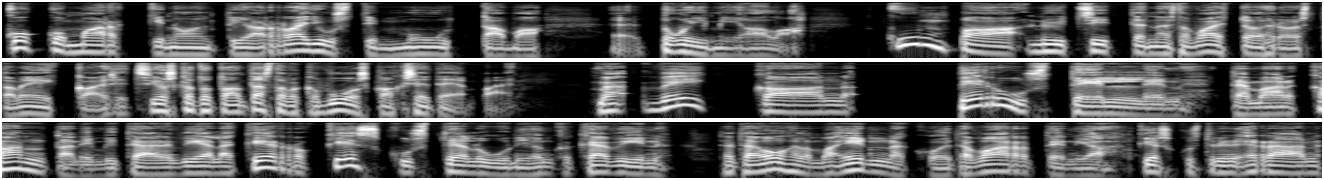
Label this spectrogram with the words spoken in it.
koko markkinointia rajusti muuttava toimiala. Kumpaa nyt sitten näistä vaihtoehdoista veikkaisit, jos katsotaan tästä vaikka vuosi kaksi eteenpäin? Mä veikkaan perustellen tämän kantani, mitä en vielä kerro keskusteluun, jonka kävin tätä ohjelma ennakoita varten ja keskustelin erään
